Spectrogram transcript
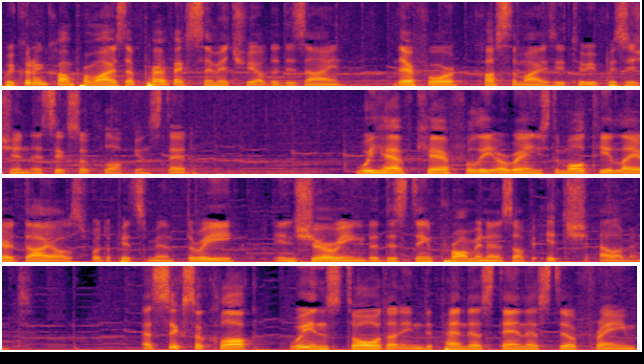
we couldn't compromise the perfect symmetry of the design, therefore customized it to be positioned at 6 o'clock instead. We have carefully arranged multi-layered dials for the Pitzmann 3, ensuring the distinct prominence of each element. At 6 o'clock, we installed an independent stainless steel frame,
